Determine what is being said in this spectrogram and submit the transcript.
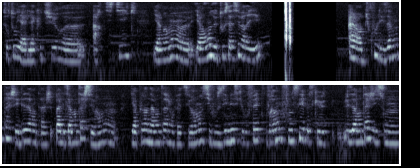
Surtout, il y a de la culture euh, artistique, il y, a vraiment, il y a vraiment de tout, c'est assez varié. Alors du coup les avantages et désavantages. Bah les avantages c'est vraiment... Il y a plein d'avantages en fait. C'est vraiment si vous aimez ce que vous faites, vraiment foncez parce que les avantages ils sont...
